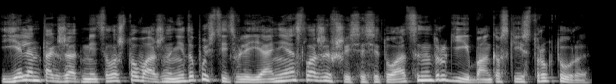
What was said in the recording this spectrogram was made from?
Йеллен также отметила, что важно не допустить влияния сложившейся ситуации на другие банковские структуры.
